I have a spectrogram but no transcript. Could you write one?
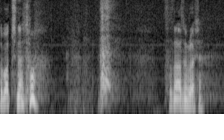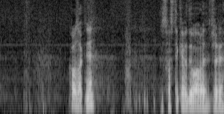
Zobaczcie na to. Co znalazłem w lesie. Kozak, nie? Tu swastykę wydłuwał w drzewie.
